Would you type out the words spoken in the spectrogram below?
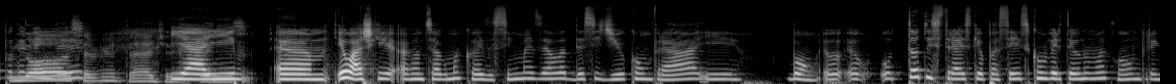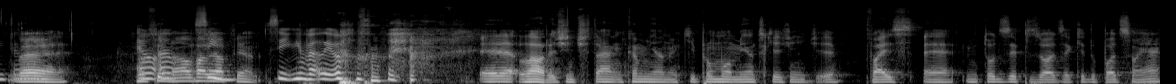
vou poder Nossa, vender. Nossa, é verdade. E é, aí, um, eu acho que aconteceu alguma coisa assim, mas ela decidiu comprar e... Bom, eu, eu, o, todo o estresse que eu passei se converteu numa compra, então... É, no é, final, é, valeu sim, a pena. Sim, valeu. é, Laura, a gente está encaminhando aqui para um momento que a gente faz é, em todos os episódios aqui do Pode Sonhar,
